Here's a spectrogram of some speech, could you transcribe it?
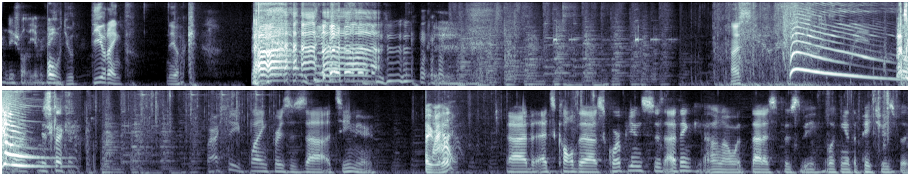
Literally everything. Oh, you D-ranked, New York. Nice. Let's go! Just click. We're actually playing versus uh, a team here. Wait, really? Uh, it's called uh, Scorpions, I think. I don't know what that is supposed to be. Looking at the pictures, but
